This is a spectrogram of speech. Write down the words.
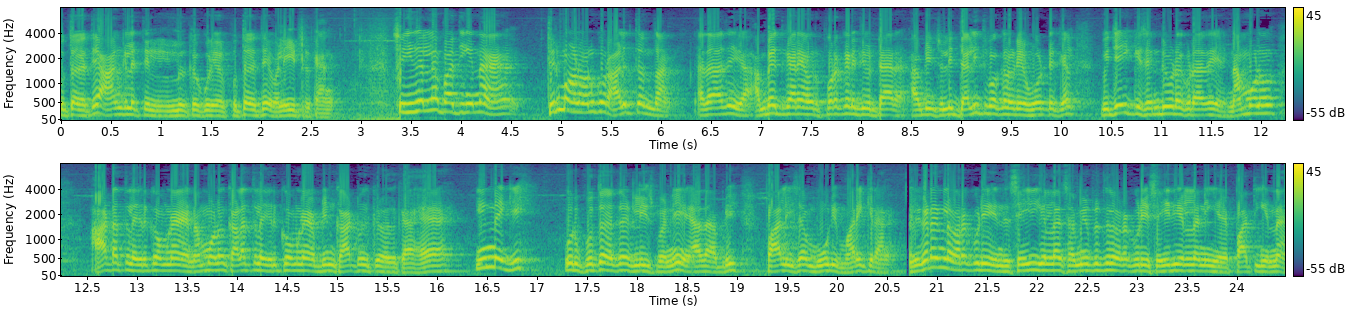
புத்தகத்தை ஆங்கிலத்தில் இருக்கக்கூடிய புத்தகத்தை வெளியிட்டிருக்காங்க. ஸோ இதெல்லாம் பார்த்தீங்கன்னா திருமாவளவனுக்கு ஒரு அழுத்தம் தான். அதாவது அம்பேத்கரை அவர் புறக்கணித்து விட்டார் அப்படின்னு சொல்லி தலித் மக்களுடைய ஓட்டுகள் விஜய்க்கு சென்று விடக்கூடாது. நம்மளும் ஆட்டத்தில் இருக்கோம்னே நம்மளும் களத்தில் இருக்கோம்னே அப்படின்னு காட்டு வைக்கிறதுக்காக இன்னைக்கு ஒரு புத்தகத்தை ரிலீஸ் பண்ணி அதை அப்படி பாலிஷாக மூடி மறைக்கிறாங்க. விகடனில் வரக்கூடிய இந்த செய்திகள்லாம் சமீபத்தில் வரக்கூடிய செய்திகள்லாம் நீங்கள் பார்த்தீங்கன்னா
